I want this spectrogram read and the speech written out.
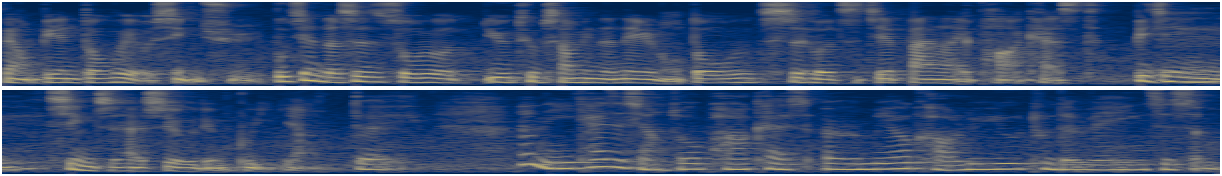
两边都会有兴趣。不见得是所有 YouTube 上面的内容都适合直接搬来 Podcast，毕竟性质还是有点不一样。对。那你一开始想做 Podcast 而没有考虑 YouTube 的原因是什么？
